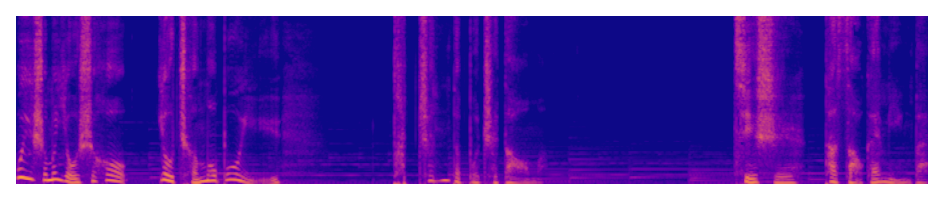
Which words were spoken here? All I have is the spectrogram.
为什么有时候又沉默不语？他真的不知道吗？其实他早该明白，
